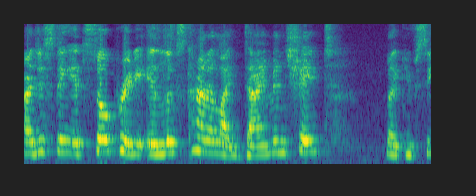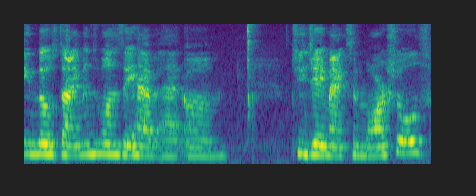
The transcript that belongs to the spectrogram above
I just think it's so pretty. It looks kind of like diamond shaped. Like you've seen those diamonds ones they have at um, TJ Maxx and Marshalls.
